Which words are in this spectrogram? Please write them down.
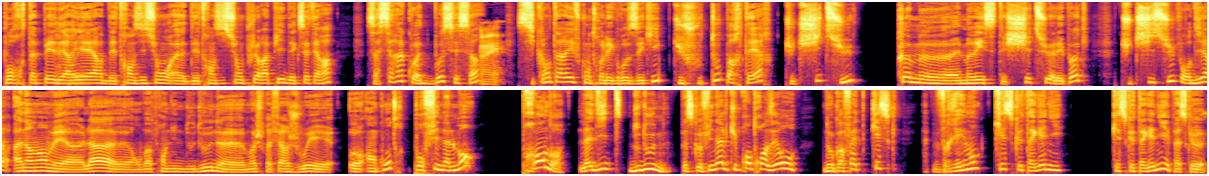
pour taper derrière des transitions, euh, des transitions plus rapides, etc. Ça sert à quoi de bosser ça si quand t'arrives contre les grosses équipes, tu fous tout par terre, tu te chies dessus, comme euh, Emery s'était chié dessus à l'époque, tu te chies dessus pour dire ah non non mais euh, là on va prendre une doudoune, moi je préfère jouer en contre pour finalement prendre la dite doudoune. Parce qu'au final tu prends 3-0. Donc en fait qu'est-ce que vraiment qu'est-ce que t'as gagné? Qu'est-ce que t'as gagné? Parce que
